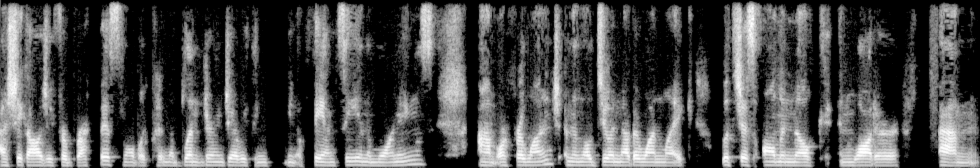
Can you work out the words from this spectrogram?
a Shakeology for breakfast and they'll like put in the blender and do everything, you know, fancy in the mornings um, or for lunch. And then they'll do another one like with just almond milk and water. Um,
